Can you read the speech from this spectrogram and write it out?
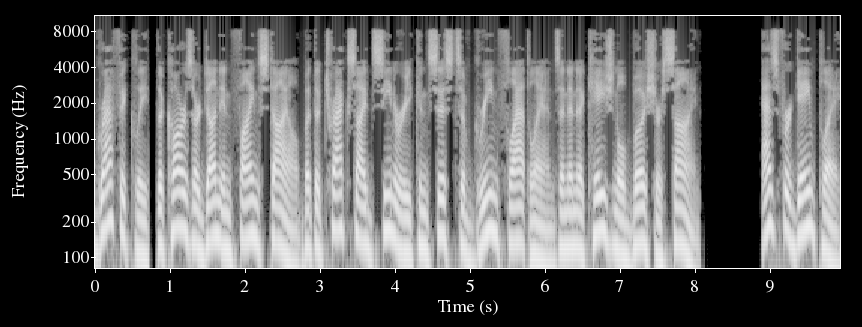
Graphically, the cars are done in fine style but the trackside scenery consists of green flatlands and an occasional bush or sign. As for gameplay,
